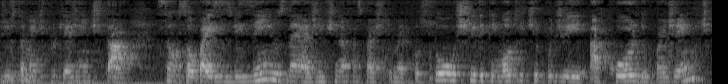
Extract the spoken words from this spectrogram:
Justamente porque a gente está são, são países vizinhos, né? A Argentina faz parte do Mercosul, o Chile tem outro tipo de acordo com a gente.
